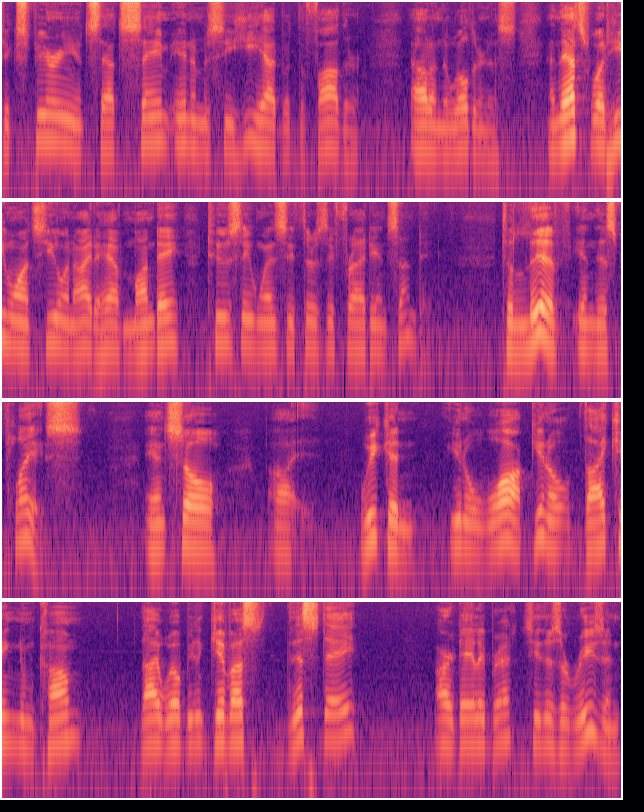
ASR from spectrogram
to experience that same intimacy he had with the Father out in the wilderness. And that's what he wants you and I to have Monday, Tuesday, Wednesday, Thursday, Friday, and Sunday. To live in this place. And so uh, we can, you know, walk, you know, thy kingdom come, thy will be give us this day our daily bread? See, there's a reason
